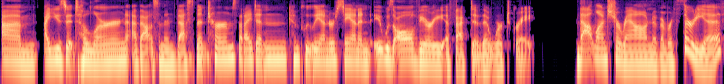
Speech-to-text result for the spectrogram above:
Um, I used it to learn about some investment terms that I didn't completely understand. And it was all very effective. That worked great. That launched around November 30th,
